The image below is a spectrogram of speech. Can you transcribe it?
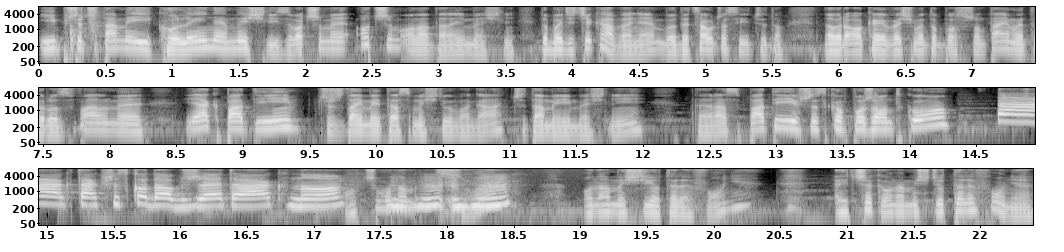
i przeczytamy jej kolejne myśli. Zobaczymy, o czym ona dalej myśli. To będzie ciekawe, nie? Bo Będę cały czas jej czytał. Dobra, okej, weźmy to, posprzątajmy, to rozwalmy. Jak Patty? Przeczytajmy teraz myśli, uwaga. Czytamy jej myśli. Teraz Patty, wszystko w porządku? Tak, tak, wszystko dobrze, tak, no. O czym ona Mhm, Co? mhm. Ona myśli o telefonie? Ej, czekaj, ona myśli o telefonie.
